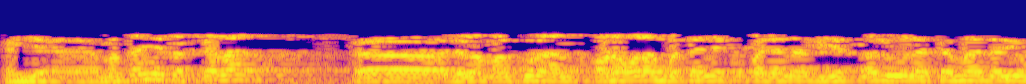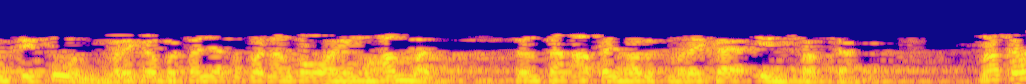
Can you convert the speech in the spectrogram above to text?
Ya, makanya tatkala uh, dalam Al-Quran orang-orang bertanya kepada Nabi yasaluna kama yunfiqun? Mereka bertanya kepada engkau wahai Muhammad tentang apa yang harus mereka infakkan? Maka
